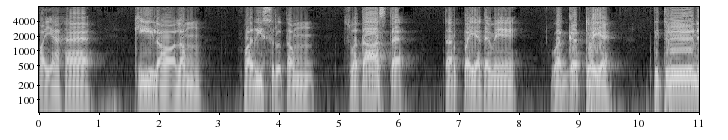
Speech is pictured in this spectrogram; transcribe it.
पयः कीलालं परिसृतं स्वतास्त तर्पयत मे वर्गत्वय पितॄन्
